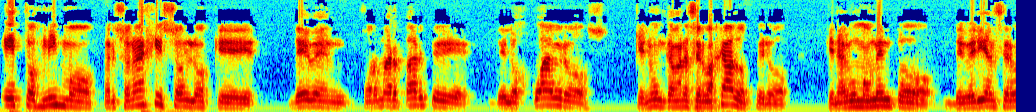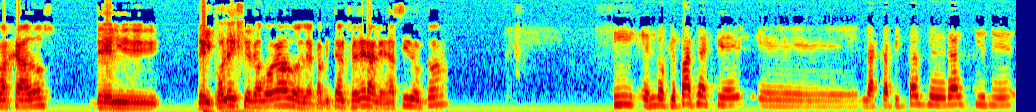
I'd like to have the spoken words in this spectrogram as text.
Estos mismos personajes son los que deben formar parte de los cuadros que nunca van a ser bajados, pero que en algún momento deberían ser bajados del, del Colegio de Abogados de la Capital Federal. ¿Es así, doctor? Sí, lo que pasa es que eh, la Capital Federal tiene,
